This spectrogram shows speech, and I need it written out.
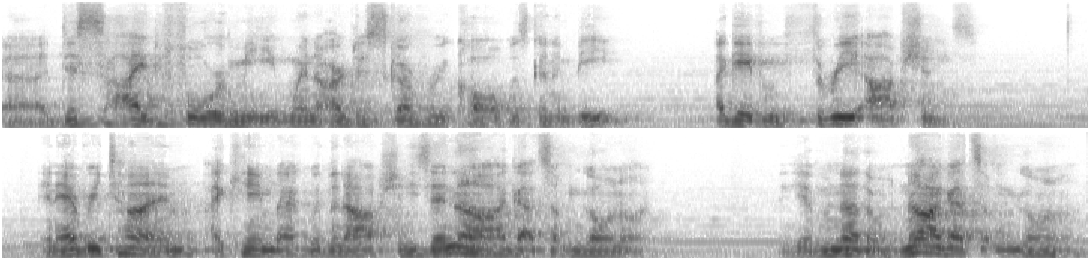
uh, decide for me when our discovery call was going to be. I gave him three options. And every time I came back with an option, he said, no, I got something going on. I gave him another one. No, I got something going on.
